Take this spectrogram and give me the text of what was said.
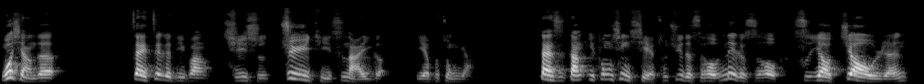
我想着，在这个地方，其实具体是哪一个也不重要。但是当一封信写出去的时候，那个时候是要叫人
